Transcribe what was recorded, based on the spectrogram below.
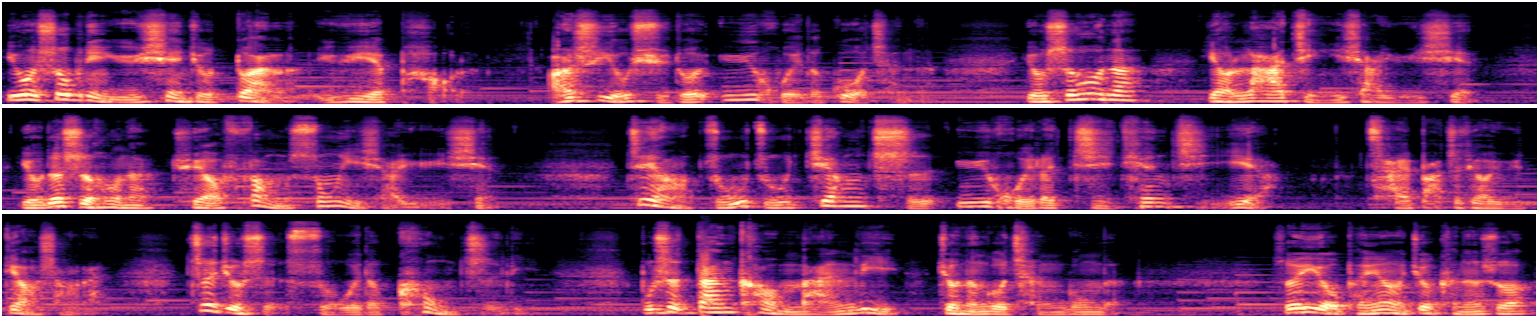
因为说不定鱼线就断了，鱼也跑了，而是有许多迂回的过程的。有时候呢要拉紧一下鱼线，有的时候呢却要放松一下鱼线，这样足足僵持迂回了几天几夜啊，才把这条鱼钓上来。这就是所谓的控制力，不是单靠蛮力就能够成功的。所以有朋友就可能说，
